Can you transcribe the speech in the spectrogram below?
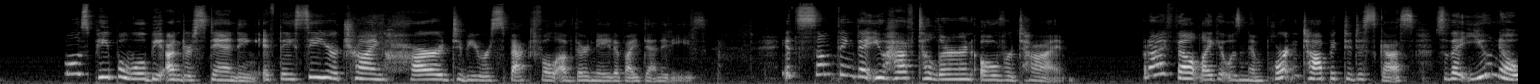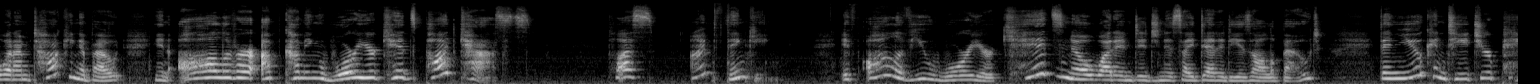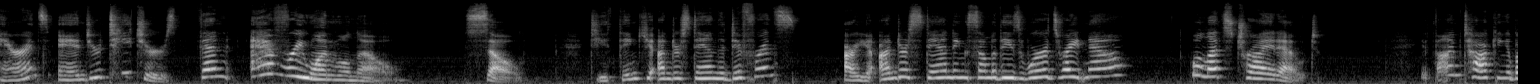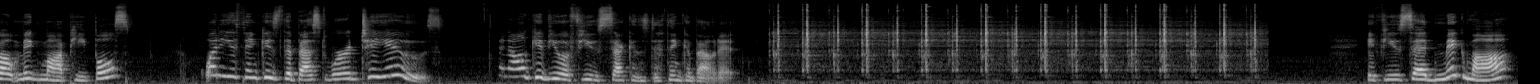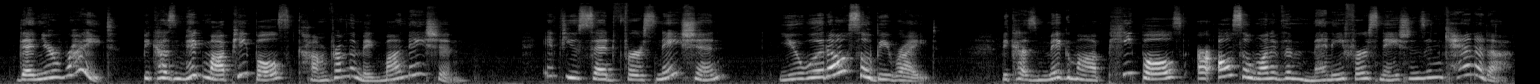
Most people will be understanding if they see you're trying hard to be respectful of their native identities. It's something that you have to learn over time. But I felt like it was an important topic to discuss so that you know what I'm talking about in all of our upcoming Warrior Kids podcasts. Plus, I'm thinking if all of you warrior kids know what Indigenous identity is all about, then you can teach your parents and your teachers. Then everyone will know. So, do you think you understand the difference? Are you understanding some of these words right now? Well, let's try it out. If I'm talking about Mi'kmaq peoples, what do you think is the best word to use? And I'll give you a few seconds to think about it. If you said Mi'kmaq, then you're right, because Mi'kmaq peoples come from the Mi'kmaq Nation. If you said First Nation, you would also be right, because Mi'kmaq peoples are also one of the many First Nations in Canada.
